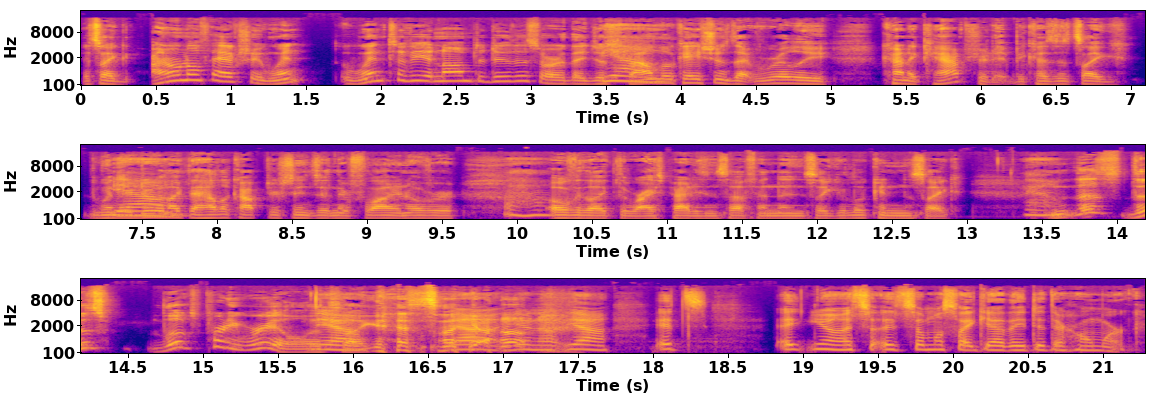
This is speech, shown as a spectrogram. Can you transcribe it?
it's like I don't know if they actually went went to Vietnam to do this or they just Yeah. found locations that really kind of captured it because it's like when they're doing like the helicopter scenes and they're flying over Uh-huh. over like the rice paddies and stuff and then it's like you're looking it's like Yeah. this this looks pretty real it's Yeah. like it's like yeah, you know, yeah. It's it, you know, it's it's almost like yeah, they did their homework.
